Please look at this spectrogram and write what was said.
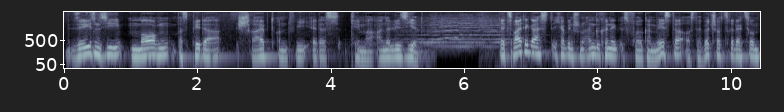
Lesen Sie morgen, was Peter schreibt und wie er das Thema analysiert. Der zweite Gast, ich habe ihn schon angekündigt, ist Volker Meester aus der Wirtschaftsredaktion.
